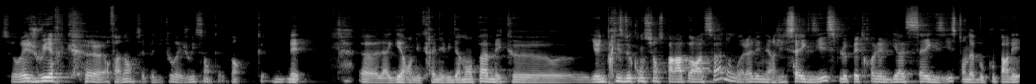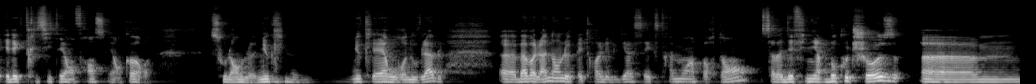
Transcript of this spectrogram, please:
se réjouir que, enfin non, c'est pas du tout réjouissant, que, que mais euh, la guerre en Ukraine évidemment pas, mais que euh, il y a une prise de conscience par rapport à ça. Donc voilà, l'énergie ça existe, le pétrole et le gaz ça existe. On a beaucoup parlé électricité en France et encore sous l'angle nucléaire ou renouvelable. Euh, bah voilà, non, le pétrole et le gaz c'est extrêmement important. Ça va définir beaucoup de choses. Euh,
